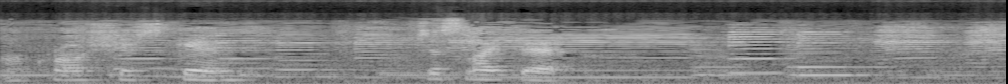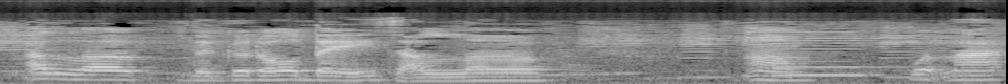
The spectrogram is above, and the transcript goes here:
across your skin, just like that. I love the good old days. I love um, what my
